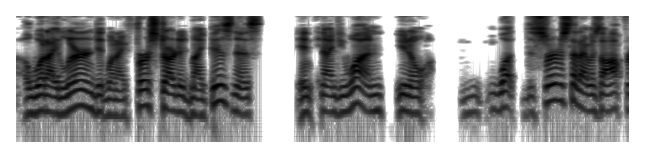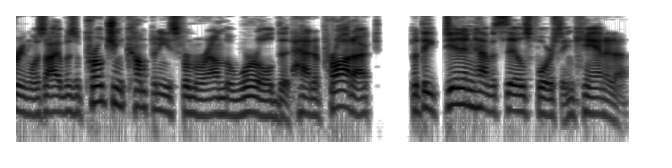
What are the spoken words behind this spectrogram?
uh, what I learned when I first started my business in 91, you know, what the service that I was offering was I was approaching companies from around the world that had a product, but they didn't have a sales force in Canada,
